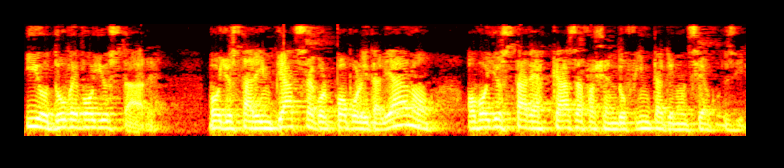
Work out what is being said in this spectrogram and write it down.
io dove voglio stare? Voglio stare in piazza col popolo italiano o voglio stare a casa facendo finta che non sia così?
